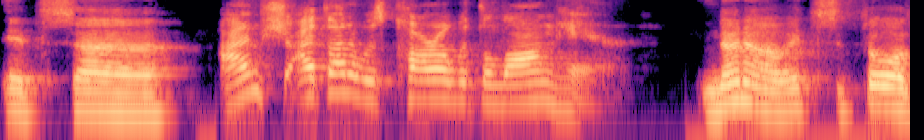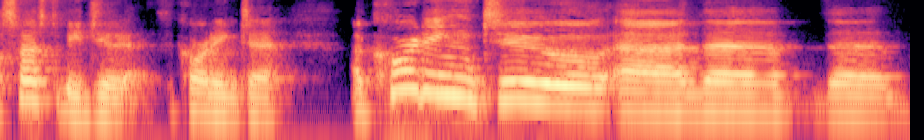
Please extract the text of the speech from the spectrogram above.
it's. uh I'm sure. I thought it was Carl with the long hair. No, no, it's well, it's supposed to be Judith, according to according to uh, the the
